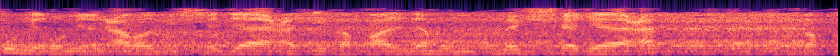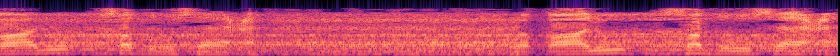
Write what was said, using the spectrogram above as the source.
شهروا من العرب بالشجاعة فقال لهم ما الشجاعة؟ فقالوا صبر ساعة. فقالوا صبر ساعة.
